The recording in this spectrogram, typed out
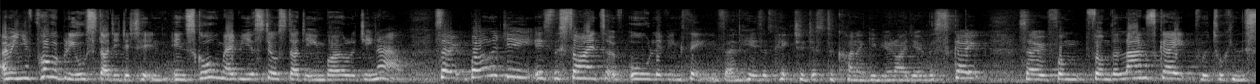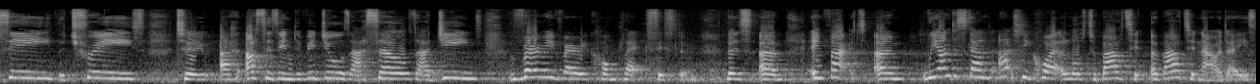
I mean, you've probably all studied it in, in school, maybe you're still studying biology now. So biology is the science of all living things, and here's a picture just to kind of give you an idea of the scope. So from, from the landscape, we're talking the sea, the trees, to us as individuals, our cells, our genes, very, very complex system. There's, um, in fact, um, we understand actually quite a lot about it, about it nowadays.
